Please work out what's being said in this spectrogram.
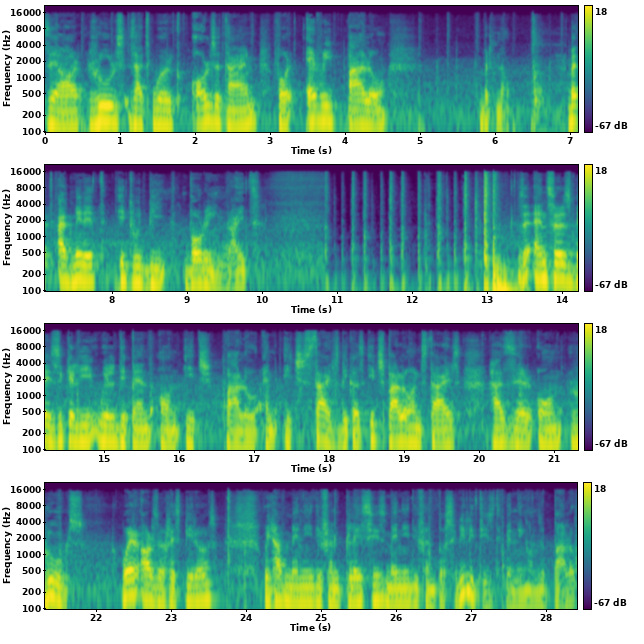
there are rules that work all the time for every palo, but no. But admit it, it would be boring, right? The answers basically will depend on each palo and each styles because each palo and styles has their own rules. Where are the respiros? We have many different places, many different possibilities depending on the palo.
